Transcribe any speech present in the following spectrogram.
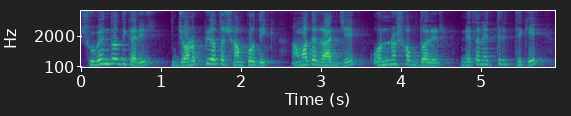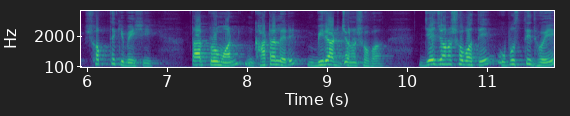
শুভেন্দু অধিকারীর জনপ্রিয়তা সাম্প্রতিক আমাদের রাজ্যে অন্য সব দলের নেতা নেতানেত্রীর থেকে সব থেকে বেশি। তার প্রমাণ ঘাটালের বিরাট জনসভা যে জনসভাতে উপস্থিত হয়ে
